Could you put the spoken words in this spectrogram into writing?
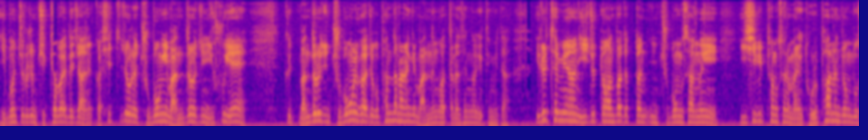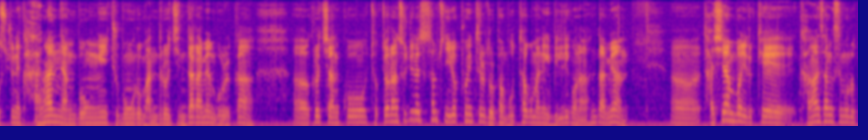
이번 주를 좀 지켜봐야 되지 않을까. 실질적으로 주봉이 만들어진 이후에 그 만들어진 주봉을 가지고 판단하는 게 맞는 것 같다는 생각이 듭니다. 이를테면 2주 동안 빠졌던 이 주봉상의 22평선을 만약 돌파하는 정도 수준의 강한 양봉이 주봉으로 만들어진다라면 모를까. 어, 그렇지 않고 적절한 수준에서 3200포인트를 돌파 못하고 만약에 밀리거나 한다면 어, 다시 한번 이렇게 강한 상승으로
